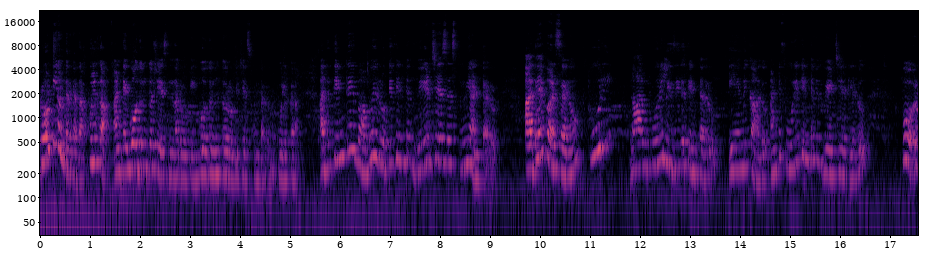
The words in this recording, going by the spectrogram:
రోటీ ఉంటుంది కదా పుల్క. అంటే గోధుమతో చేసిన రోటీ గోధుమతో రోటీ చేసుకుంటారు కదా పుల్క. అది తింటే బాబోయ్ రోటీ తింటే వేడి చేసేస్తుంది అంటారు. అదే పర్సన్ పూరి నాలుగు పూరీలు ఈజీగా తింటారు. ఏమీ కాదు. అంటే పూరి తింటే మీకు వేడి చేయట్లేదు. పో-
